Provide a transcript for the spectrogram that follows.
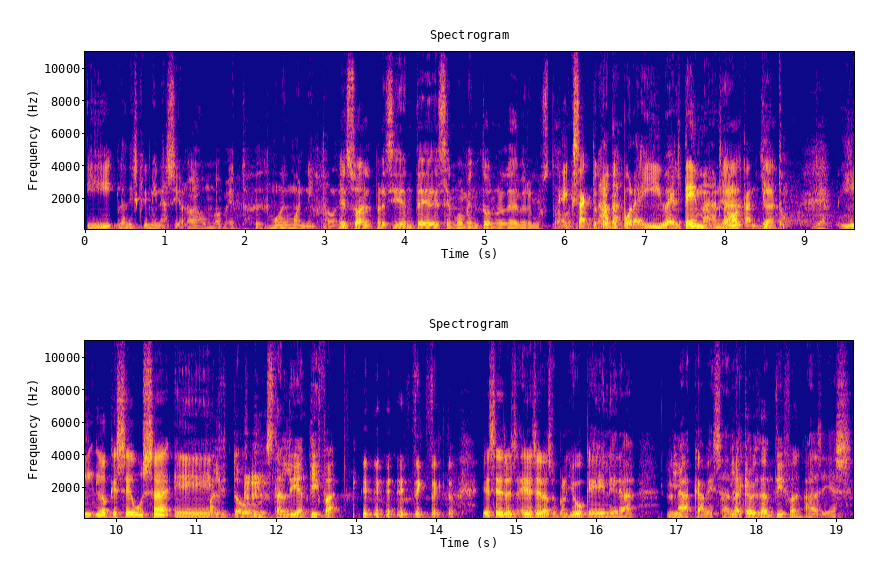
y la discriminación. Ah, un momento. Muy bonito. ¿eh? Eso al presidente de ese momento no le debe haber gustado. Exacto, creo que por ahí va el tema, ¿no? Tantito. Ya, Y lo que se usa... eh. Maldito Stanley Antifa. Exacto. Ese era, ese era su plan. Yo creo que él era la cabeza de... La cabeza de Antifa. Así es.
